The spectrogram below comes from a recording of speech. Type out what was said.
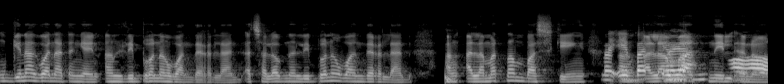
ang ginagawa natin ngayon, ang libro ng Wonderland. At sa loob ng libro ng Wonderland, ang alamat ng busking, May ang iba't alamat ni, ano,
